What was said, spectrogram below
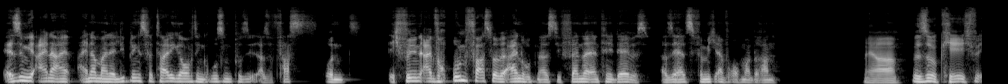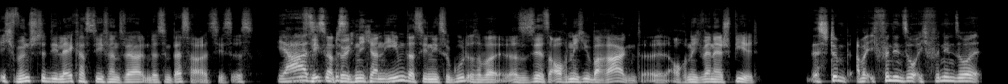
er ist irgendwie einer, einer meiner Lieblingsverteidiger auf den großen Positionen, also fast. Und ich finde ihn einfach unfassbar beeindruckend als Defender Anthony Davis. Also er ist für mich einfach auch mal dran. Ja, ist okay. Ich, ich wünschte, die Lakers Defense wäre halt ein bisschen besser, als sie es ist. Ja, es liegt natürlich nicht an ihm, dass sie nicht so gut ist, aber also es ist jetzt auch nicht überragend, äh, auch nicht, wenn er spielt. Das stimmt, aber ich finde ihn so, ich finde ihn so, er,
